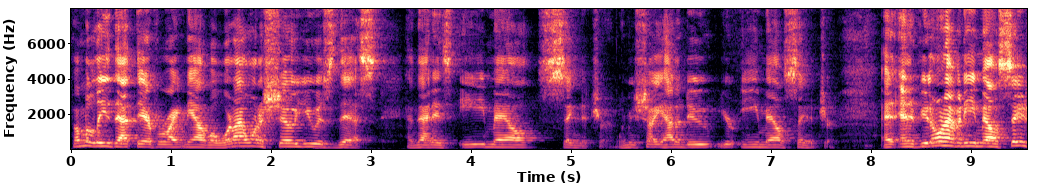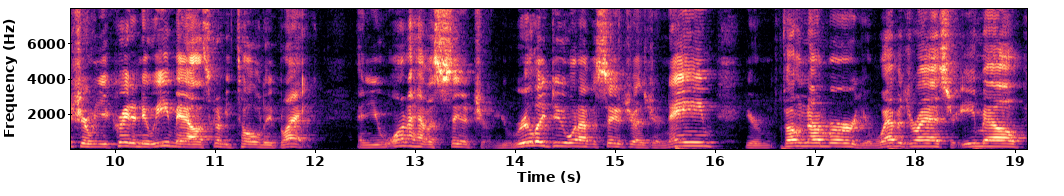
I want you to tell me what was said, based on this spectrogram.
So I'm going to leave that there for right now, but what I want to show you is this, and that is email signature. Let me show you how to do your email signature. And, and if you don't have an email signature, when you create a new email, it's going to be totally blank and you want to have a signature. You really do want to have a signature as your name, your phone number, your web address, your email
